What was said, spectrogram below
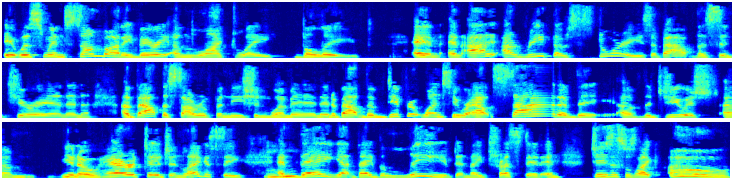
It was when somebody very unlikely believed and and I I read those stories about the centurion and about the Syrophoenician woman and about the different ones who were outside of the of the Jewish um, you know heritage and legacy. Mm-hmm. and they yet they believed and they trusted. And Jesus was like oh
